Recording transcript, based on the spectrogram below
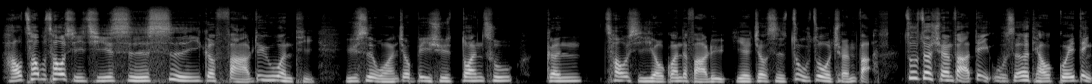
好，抄不抄袭其实是一个法律问题，于是我们就必须端出跟抄袭有关的法律，也就是著作权法。著作权法第五十二条规定，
